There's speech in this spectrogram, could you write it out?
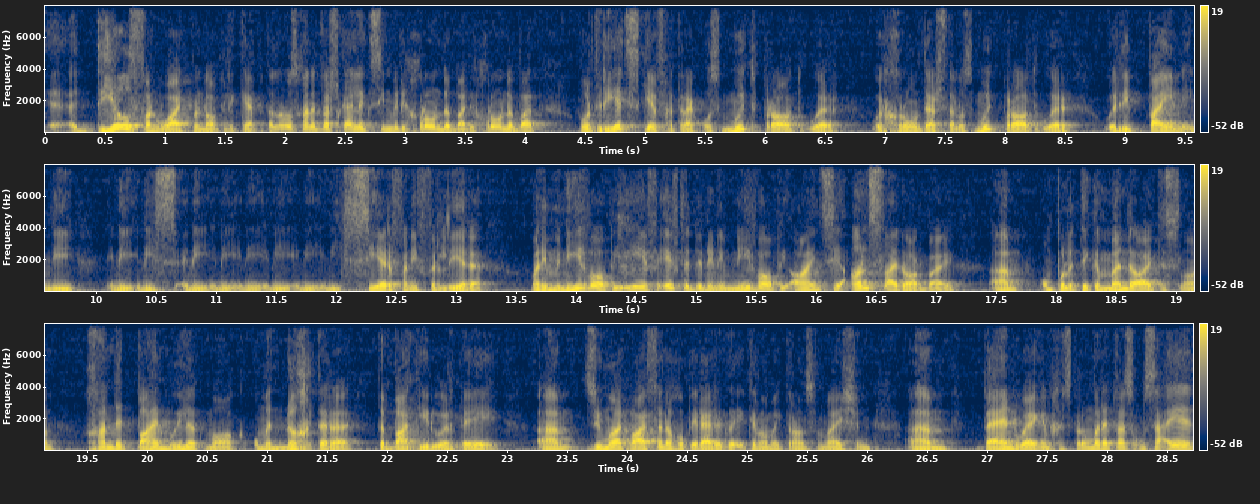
'n deel van White Monopoly Capital. En ons gaan dit waarskynlik sien met die gronddebat. Die gronddebat word reeds skeef getrek. Ons moet praat oor oor grondherstel. Ons moet praat oor oor die pyn en die en die en die en die en die en die en die en die, en die seer van die verlede. Maar die manier waarop die EFF te doen en die manier waarop die ANC aansluit daarbey um, om politieke minderheid te slaan, gaan dit baie moeilik maak om 'n nugtere debat hieroor te hê. Um Zuma het baie vinnig op die radical economic transformation um bandwagon gespring, maar dit was om sy eie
